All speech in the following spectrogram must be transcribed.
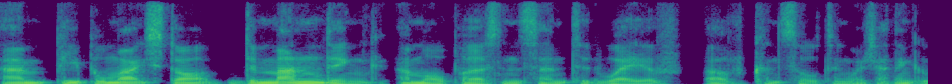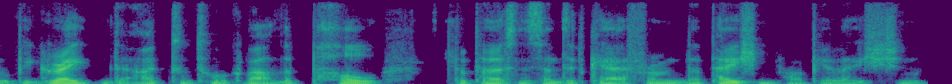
Um, people might start demanding a more person-centered way of of consulting, which I think would be great. I talk about the pull for person-centered care from the patient population,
